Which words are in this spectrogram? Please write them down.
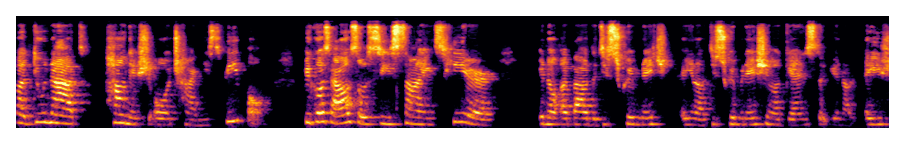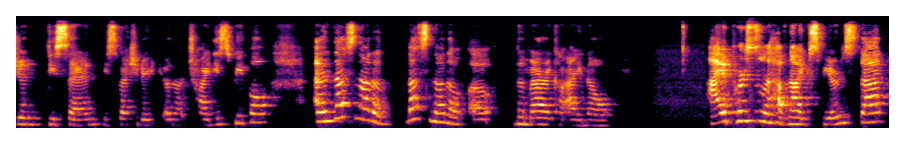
but do not punish all Chinese people. Because I also see signs here, you know, about the discrimination, you know, discrimination against, you know, Asian descent, especially you know Chinese people, and that's not a that's not a, a America I know. I personally have not experienced that,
